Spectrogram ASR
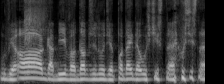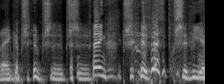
Mówię, o Gamivo, dobrzy ludzie, podejdę, uścisnę, uścisnę rękę, przy, przy, przy, przy, przy, przybiję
